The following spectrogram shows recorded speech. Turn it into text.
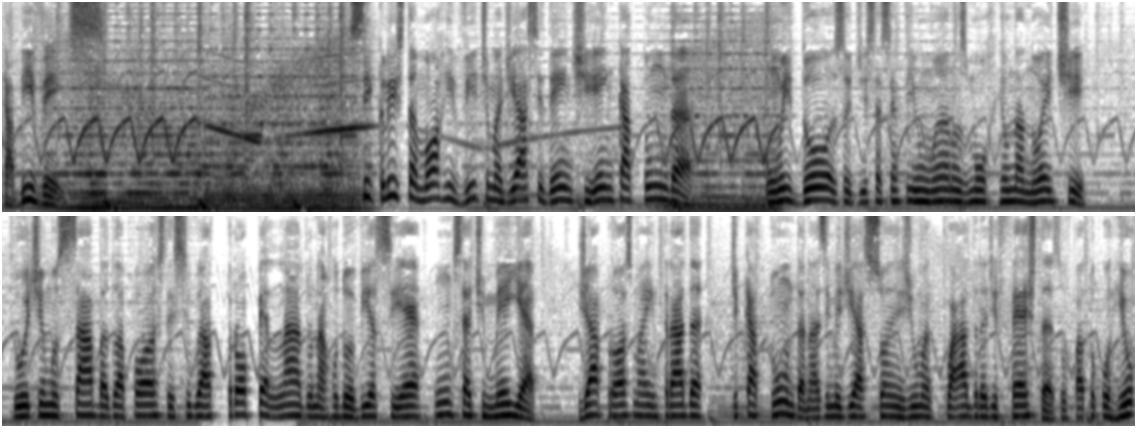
cabíveis. Ciclista morre vítima de acidente em Catunda. Um idoso de 61 anos morreu na noite do último sábado após ter sido atropelado na rodovia CE 176, já próxima à entrada de Catunda, nas imediações de uma quadra de festas. O fato ocorreu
